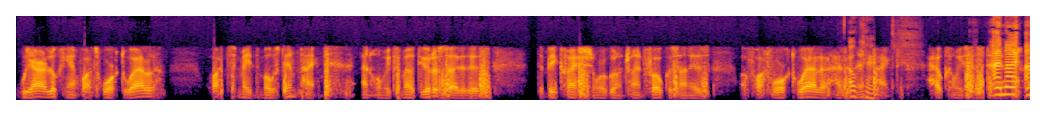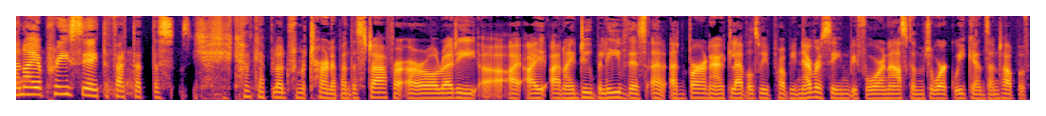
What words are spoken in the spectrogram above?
We are looking at what's worked well, what's made the most impact, and when we come out the other side of this, the big question we're going to try and focus on is of what worked well and has okay. an impact. How can we sustain? And I and I appreciate the fact that this you can't get blood from a turnip, and the staff are, are already. Uh, I, I and I do believe this at, at, burnout levels we've probably never seen before, and asking them to work weekends on top of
